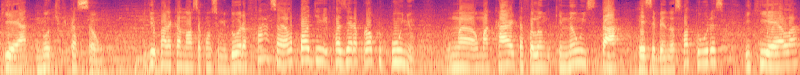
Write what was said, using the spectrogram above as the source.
que é a notificação. Pedir para que a nossa consumidora faça, ela pode fazer a próprio punho, uma, uma carta falando que não está recebendo as faturas e que ela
